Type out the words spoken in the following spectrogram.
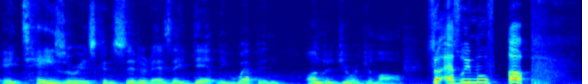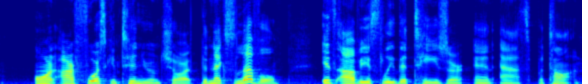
a taser is considered as a deadly weapon under Georgia law. So as we move up on our force continuum chart, the next level is obviously the taser and ASP baton.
